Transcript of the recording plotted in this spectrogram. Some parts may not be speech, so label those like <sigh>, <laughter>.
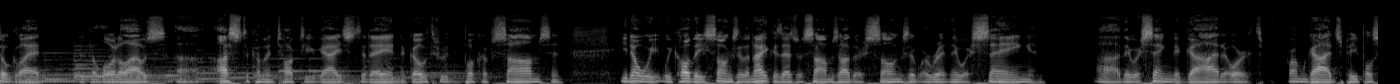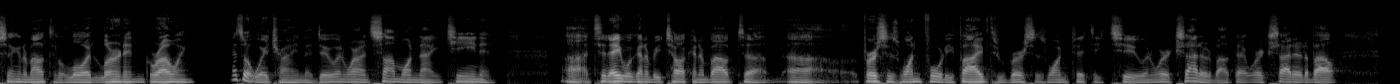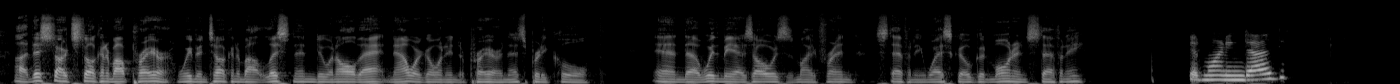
So glad that the Lord allows uh, us to come and talk to you guys today and to go through the book of Psalms. And, you know, we, we call these songs of the night because that's what Psalms are. They're songs that were written, they were saying, and uh, they were saying to God or th- from God's people, singing them out to the Lord, learning, growing. That's what we're trying to do. And we're on Psalm 119. And uh, today we're going to be talking about uh, uh, verses 145 through verses 152. And we're excited about that. We're excited about uh, this starts talking about prayer. We've been talking about listening, doing all that. Now we're going into prayer, and that's pretty cool. And uh, with me, as always, is my friend Stephanie Wesco. Good morning, Stephanie. Good morning, Doug.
